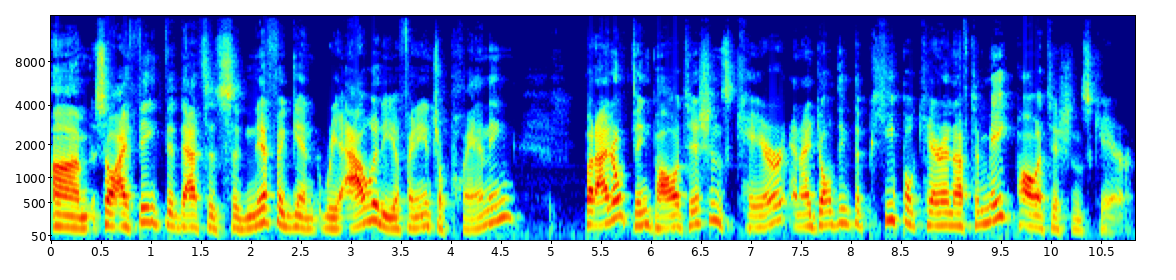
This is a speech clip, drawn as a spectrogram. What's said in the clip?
Um, so I think that that's a significant reality of financial planning but I don't think politicians care, and I don't think the people care enough to make politicians care.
